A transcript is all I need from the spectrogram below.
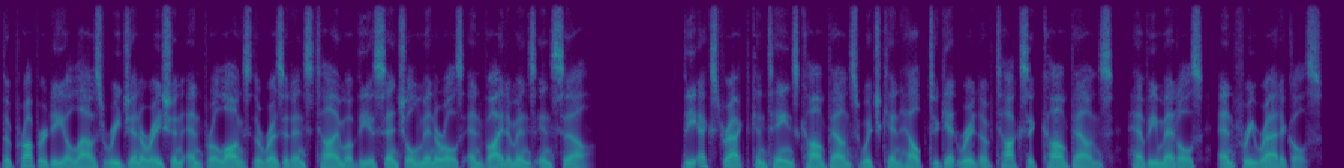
The property allows regeneration and prolongs the residence time of the essential minerals and vitamins in cell. The extract contains compounds which can help to get rid of toxic compounds, heavy metals, and free radicals.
